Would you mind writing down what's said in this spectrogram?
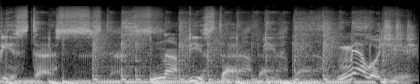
Pistas. Na pista. Melody.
